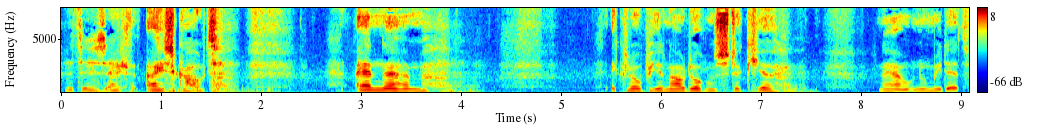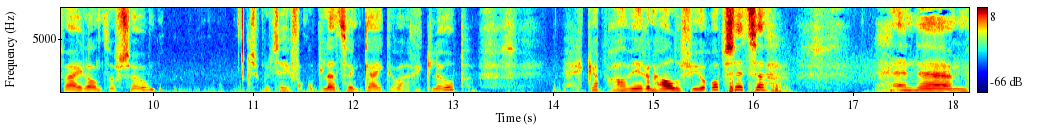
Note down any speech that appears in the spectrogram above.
Het is echt ijskoud. En um, ik loop hier nou door een stukje, nou ja, hoe noem je dit, weiland of zo. Dus ik moet even opletten en kijken waar ik loop. Ik heb er alweer een half uur op zitten. En um,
